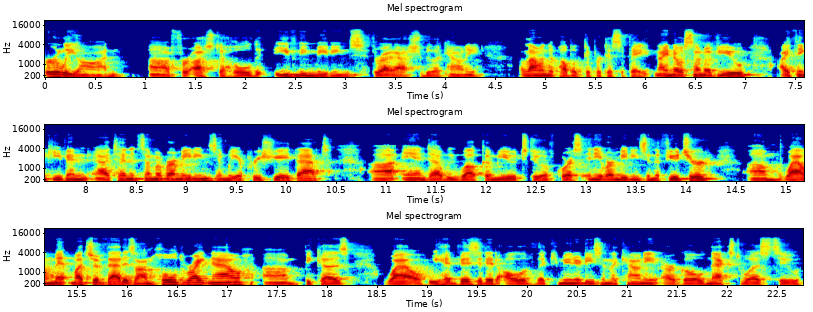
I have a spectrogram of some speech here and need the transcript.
early on uh, for us to hold evening meetings throughout ashtabula county allowing the public to participate. And I know some of you, I think, even attended some of our meetings, and we appreciate that. Uh, and uh, we welcome you to, of course, any of our meetings in the future. Um, while much of that is on hold right now, um, because while we had visited all of the communities in the county, our goal next was to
